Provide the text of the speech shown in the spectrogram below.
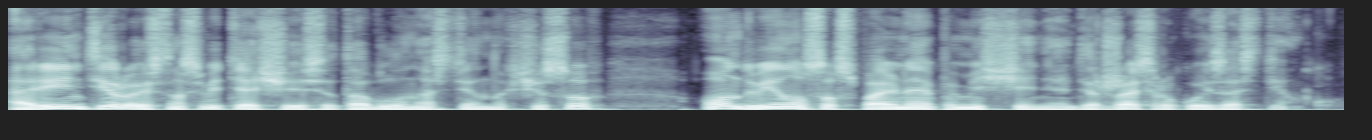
Ориентируясь на светящееся табло настенных часов, он двинулся в спальное помещение, держась рукой за стенку.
